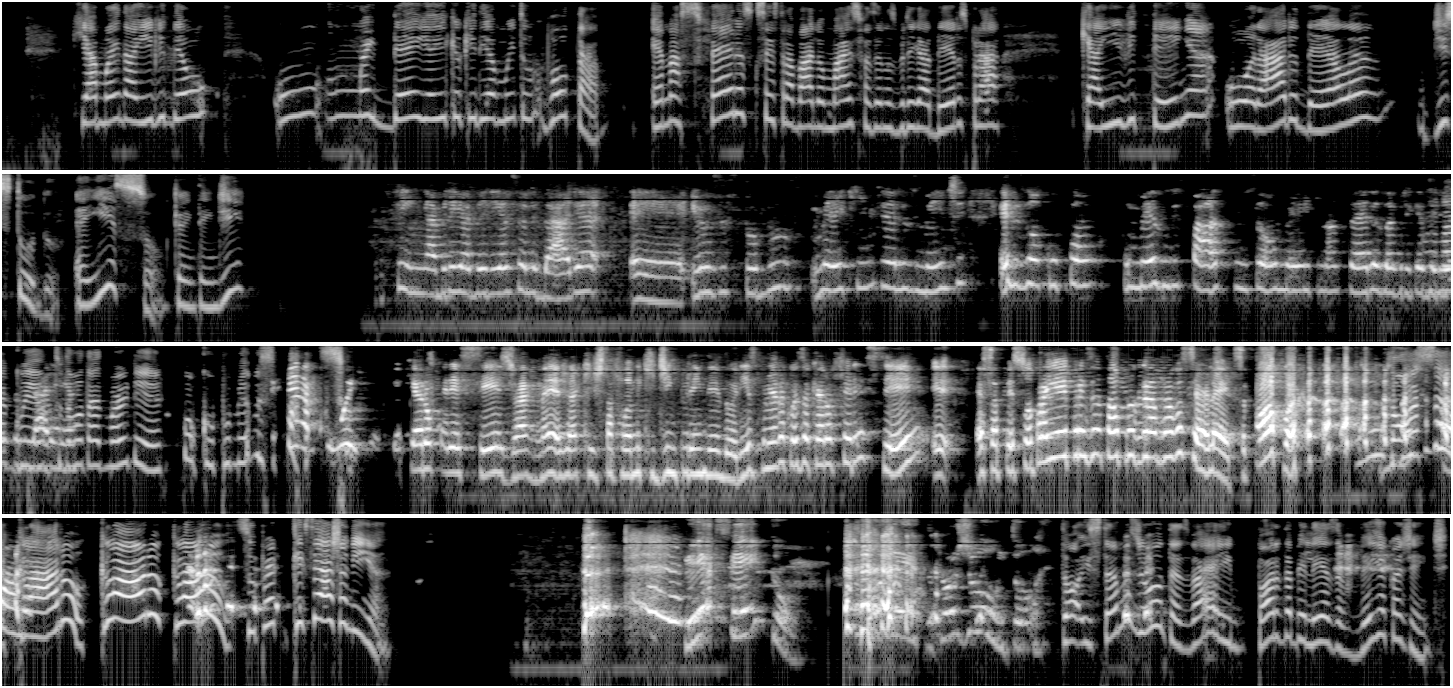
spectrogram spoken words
que a mãe da Ive deu um, uma ideia aí que eu queria muito voltar. É nas férias que vocês trabalham mais fazendo os brigadeiros para que a Ive tenha o horário dela de estudo. É isso que eu entendi? Sim, a Brigadeiria Solidária é, e os estudos, meio que infelizmente, eles ocupam o mesmo espaço, então meio que nas férias a Brigadeiria eu não Solidária... aguento, dá vontade de morder. Ocupa o mesmo espaço. Primeira coisa eu quero oferecer, já, né, já que a gente está falando aqui de empreendedorismo, primeira coisa eu quero oferecer é, essa pessoa para ir apresentar o programa para você, Arlete. Você topa? Nossa, claro, claro, claro. Super. O que você acha, Aninha? Perfeito! Tô junto. Tô, estamos juntas, vai, bora da beleza, venha com a gente.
